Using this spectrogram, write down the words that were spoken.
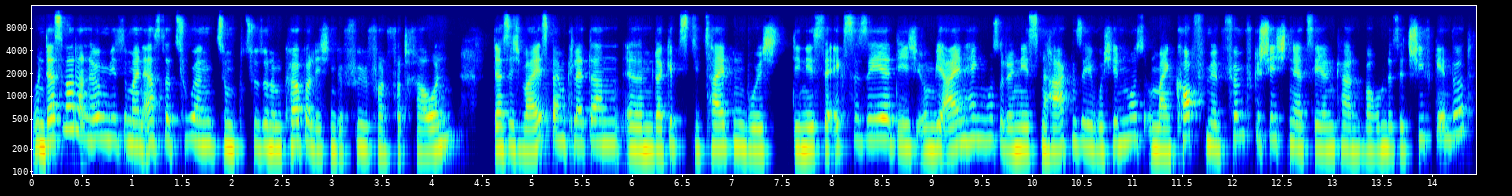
Und das war dann irgendwie so mein erster Zugang zum, zu so einem körperlichen Gefühl von Vertrauen, dass ich weiß beim Klettern, ähm, da gibt es die Zeiten, wo ich die nächste Echse sehe, die ich irgendwie einhängen muss oder den nächsten Haken sehe, wo ich hin muss und mein Kopf mir fünf Geschichten erzählen kann, warum das jetzt schief gehen wird.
